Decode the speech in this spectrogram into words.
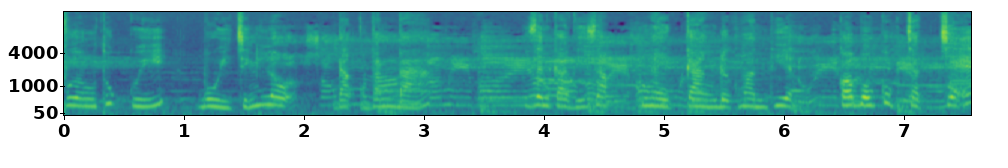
Vương Thúc Quý, Bùi Chính Lộ, Đặng Văn Bá. Dân ca ví dặm ngày càng được hoàn thiện, có bố cục chặt chẽ,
